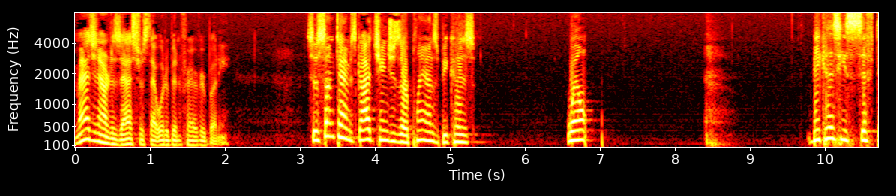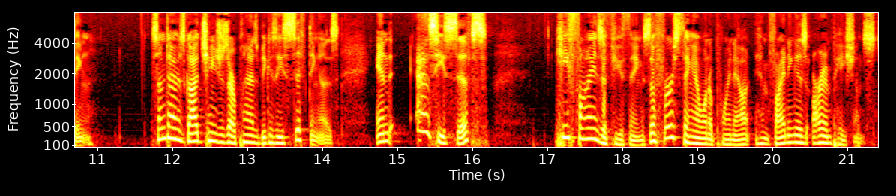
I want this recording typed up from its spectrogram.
Imagine how disastrous that would have been for everybody. So sometimes God changes our plans because, well, because He's sifting. Sometimes God changes our plans because He's sifting us. And as He sifts, He finds a few things. The first thing I want to point out, Him finding, is our impatience.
